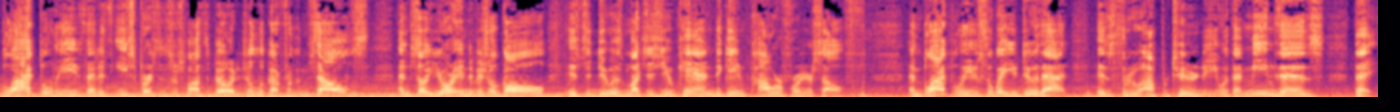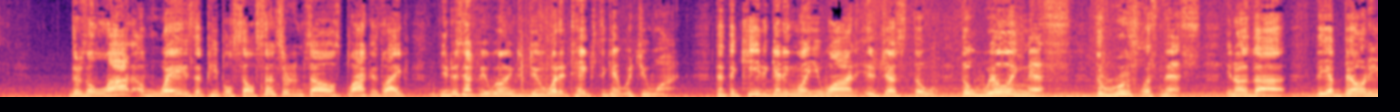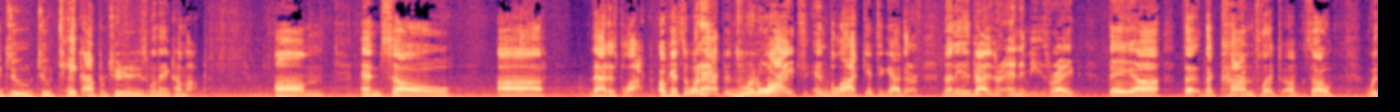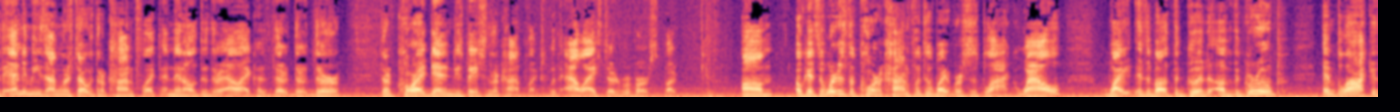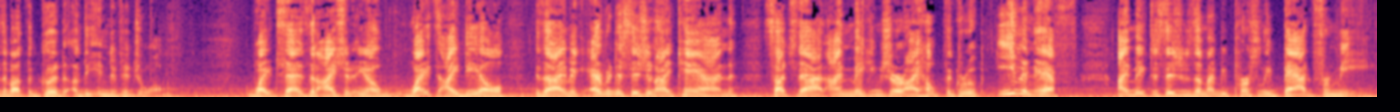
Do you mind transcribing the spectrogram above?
Black believes that it's each person's responsibility to look out for themselves, and so your individual goal is to do as much as you can to gain power for yourself. And Black believes the way you do that is through opportunity. What that means is that there's a lot of ways that people self censor themselves. Black is like, you just have to be willing to do what it takes to get what you want. That the key to getting what you want is just the, the willingness, the ruthlessness, you know, the, the ability to, to take opportunities when they come up. Um, and so, uh, that is black. Okay, so what happens when white and black get together? Now these guys are enemies, right? They uh the the conflict of so with enemies, I'm going to start with their conflict and then I'll do their ally because their their their their core identity is based on their conflict. With ally started reverse, but um okay, so what is the core conflict of white versus black? Well, white is about the good of the group and black is about the good of the individual. White says that I should, you know, White's ideal is that I make every decision I can such that I'm making sure I help the group, even if I make decisions that might be personally bad for me.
